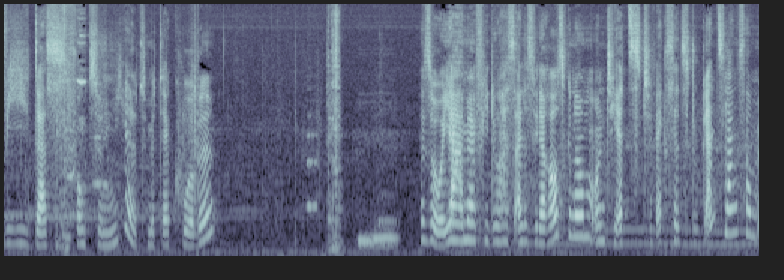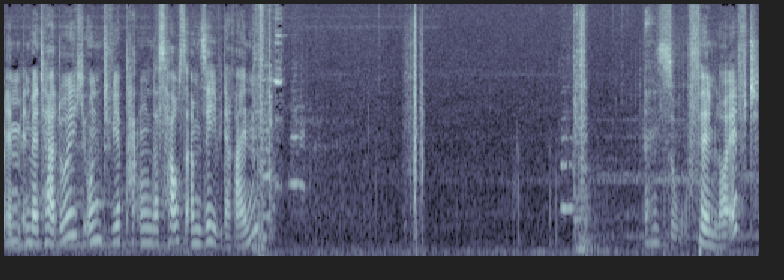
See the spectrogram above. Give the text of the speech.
wie das funktioniert mit der Kurbel. So, ja, Murphy, du hast alles wieder rausgenommen und jetzt wechselst du ganz langsam im Inventar durch und wir packen das Haus am See wieder rein. So, Film läuft.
